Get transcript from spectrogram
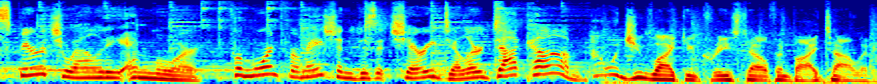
spirituality, and more. For more information, visit sherrydiller.com. How would you like increased health and vitality?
